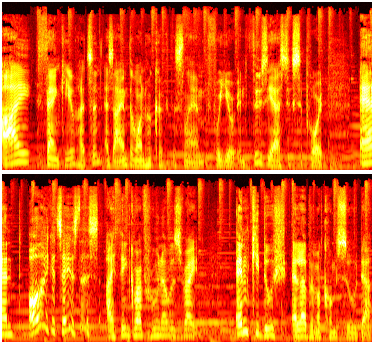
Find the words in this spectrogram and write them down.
I thank you, Hudson, as I am the one who cooked the slam, for your enthusiastic support. And all I could say is this I think Rav Huna was right. En kiddush ela b'makom suda.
